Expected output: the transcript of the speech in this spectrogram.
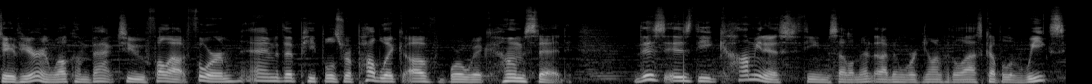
Dave here, and welcome back to Fallout 4 and the People's Republic of Warwick Homestead. This is the communist theme settlement that I've been working on for the last couple of weeks,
